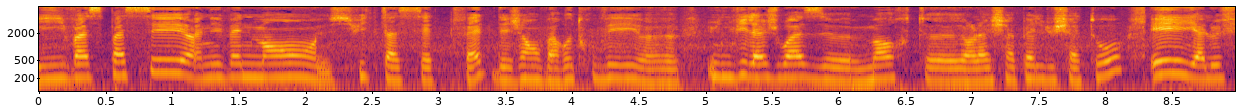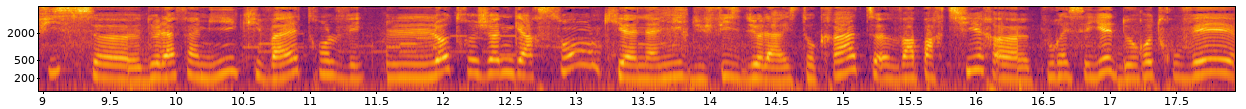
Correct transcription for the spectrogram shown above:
Il va se passer un événement euh, suite à cette fête. Déjà on va retrouver euh, une villageoise morte dans la chapelle du château et il y a le fils de la famille qui va être enlevé. L'autre jeune garçon qui est un ami du fils de l'aristocrate va partir pour essayer de retrouver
